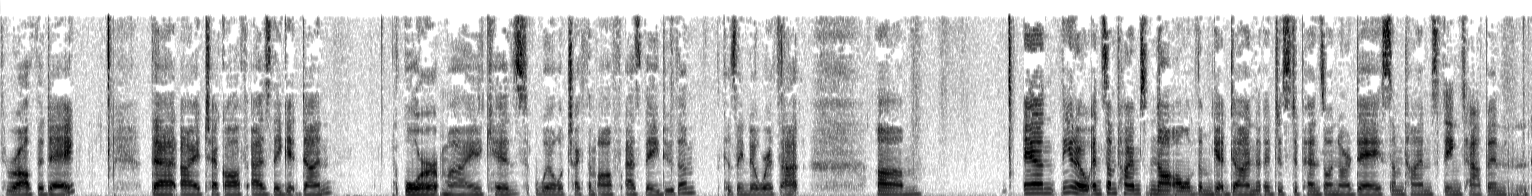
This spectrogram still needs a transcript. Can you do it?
throughout the day that I check off as they get done, or my kids will check them off as they do them because they know where it's at. Um, and you know, and sometimes not all of them get done. It just depends on our day. Sometimes things happen and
